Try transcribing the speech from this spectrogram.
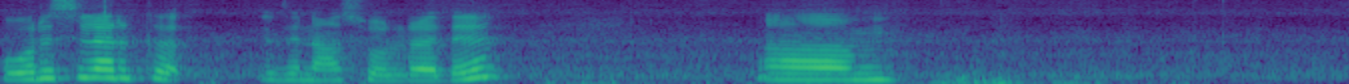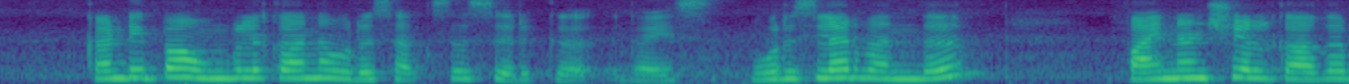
ஒரு சிலருக்கு இது நான் சொல்கிறது கண்டிப்பாக உங்களுக்கான ஒரு சக்ஸஸ் இருக்குது கைஸ் ஒரு சிலர் வந்து ஃபைனான்ஷியலுக்காக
